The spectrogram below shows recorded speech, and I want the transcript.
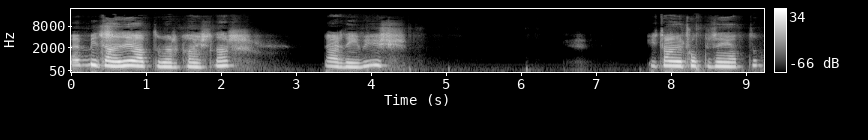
ben bir tane yaptım arkadaşlar. Neredeymiş? Bir tane çok güzel yaptım.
